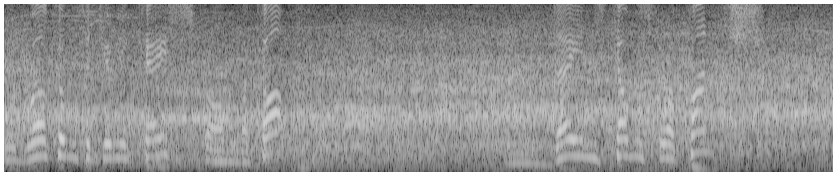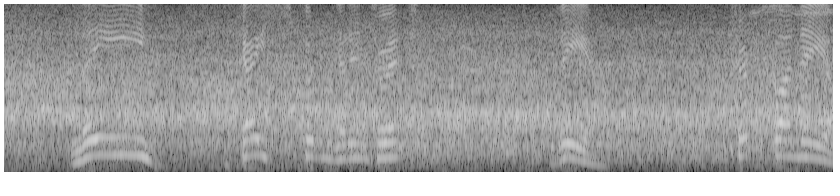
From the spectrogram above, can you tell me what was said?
Good welcome to Jimmy Case from the Kop. And Daines comes for a punch. Lee, Case couldn't get into it. Veer, tripped by Neal.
